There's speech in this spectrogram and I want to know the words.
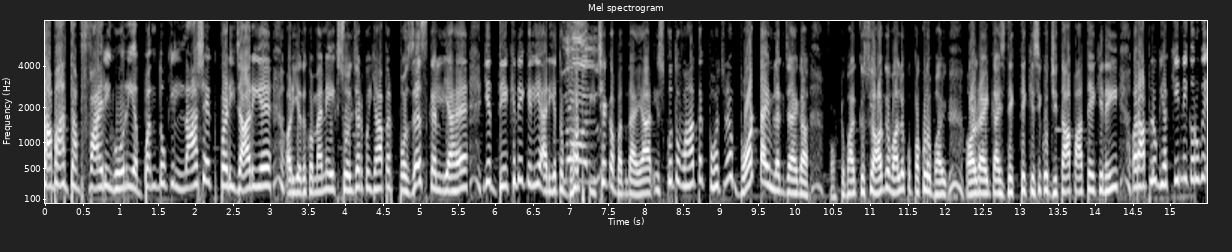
दबा दब फायरिंग हो रही है बंदों की लाशें पड़ी जा रही है। और ये देखो मैंने एक सोल्जर को यहाँ पर पोजेस कर लिया है ये देखने के लिए यार ये तो बहुत पीछे का बंदा है यार इसको तो वहाँ तक पहुँचने में बहुत टाइम लग जाएगा। फ्रॉस्ट भाई किसी आगे वाले को पकड़ो भाई। ऑल राइट गाइस देखते किसी को जिता पाते हैं कि नहीं। और आप लोग यकीन नहीं करोगे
